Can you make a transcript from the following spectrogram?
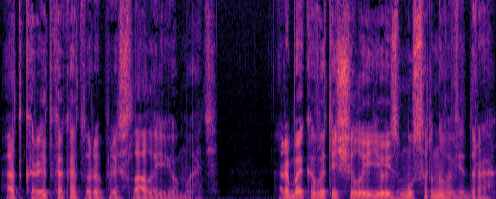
Открытка, которую прислала ее мать. Ребекка вытащила ее из мусорного ведра.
